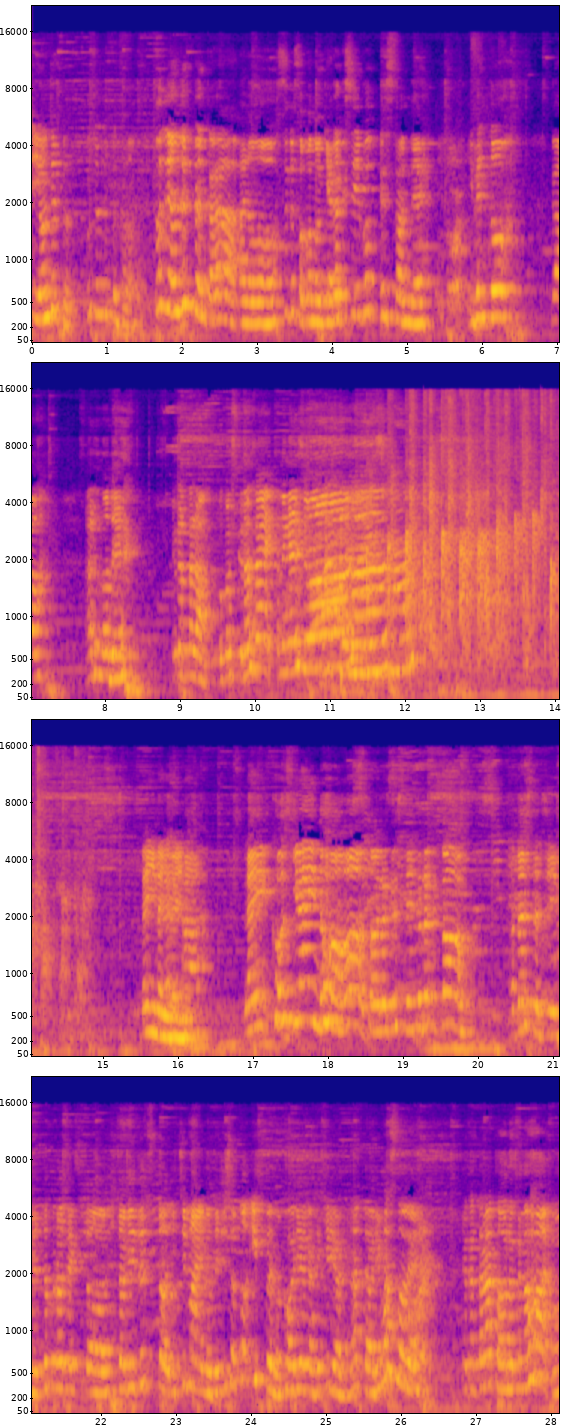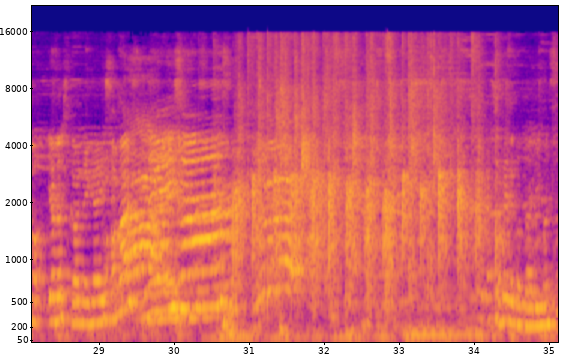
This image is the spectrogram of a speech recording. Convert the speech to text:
時40分。5時40分かな ?5 時40分から、あのー、すぐそこのギャラクシーボックスさんで、イベントがあるので、よかったらお越しください。お願いします。なになになに LINE 公式 LINE の方を登録していただくと私たちベッドプロジェクト1人ずつと1枚のデジ書と1分の交流ができるようになっておりますので、よかったら登録の方をよろしくお願いします。お願いします。なんか喋ることあります？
